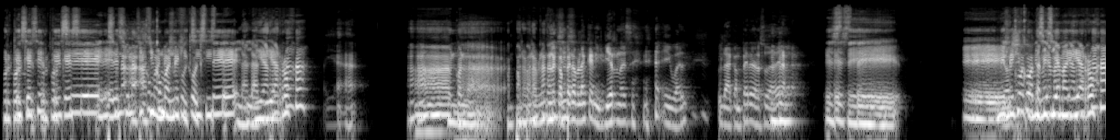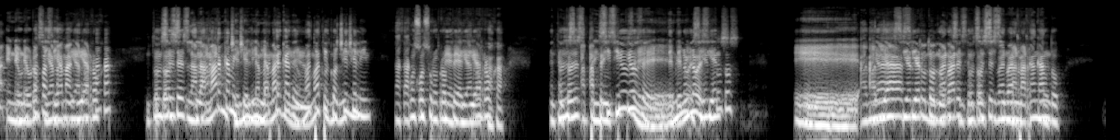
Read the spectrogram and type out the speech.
¿Por qué, ese, eres una, así como en México existe la guía roja? Ah, con, la campera blanca. Con la campera blanca en invierno es igual. Con la campera de la sudadera. Este, eh, en México también se llama guía roja, en Europa se llama guía roja. Entonces, la, marca Michelin, la marca de neumáticos Michelin, sacó su propia guía roja. Entonces, a principios de, 1900, eh, había ciertos lugares, entonces iban marcando.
